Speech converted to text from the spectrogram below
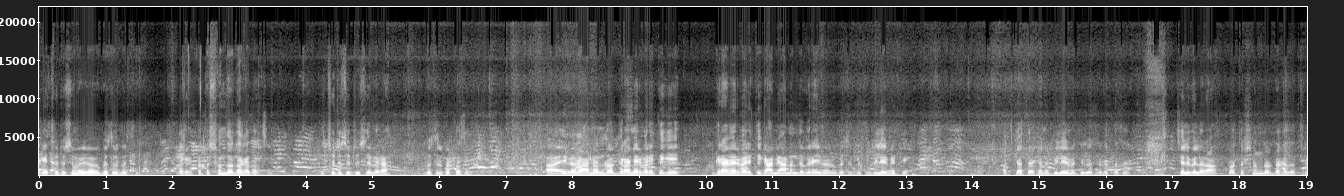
আগে ছোট সময় এইভাবে গোসল করছি। দেখেন কত সুন্দর দেখা যাচ্ছে। ছোট ছোট ছেলেরা গোসল করতেছে। আর এইভাবে আনন্দ গ্রামের বাড়ি থেকে, গ্রামের বাড়ি থেকে আমি আনন্দ করে এইভাবে গোসল করছি বিলের মধ্যে। আজকে তো এখানে বিলের মধ্যে গোসল করতেছে। ছেলেবেলেরা কত সুন্দর দেখা যাচ্ছে,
